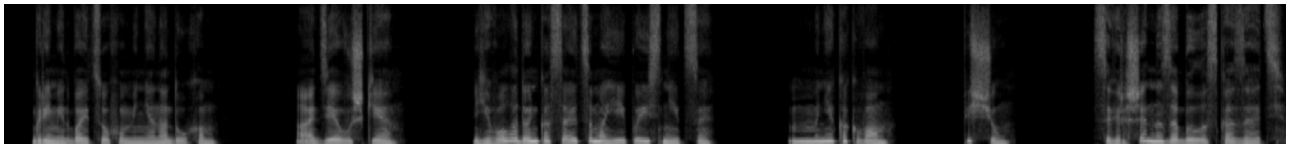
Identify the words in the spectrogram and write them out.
— гремит бойцов у меня над ухом. «А девушки...» Его ладонь касается моей поясницы. «Мне как вам?» Пищу. Совершенно забыла сказать.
